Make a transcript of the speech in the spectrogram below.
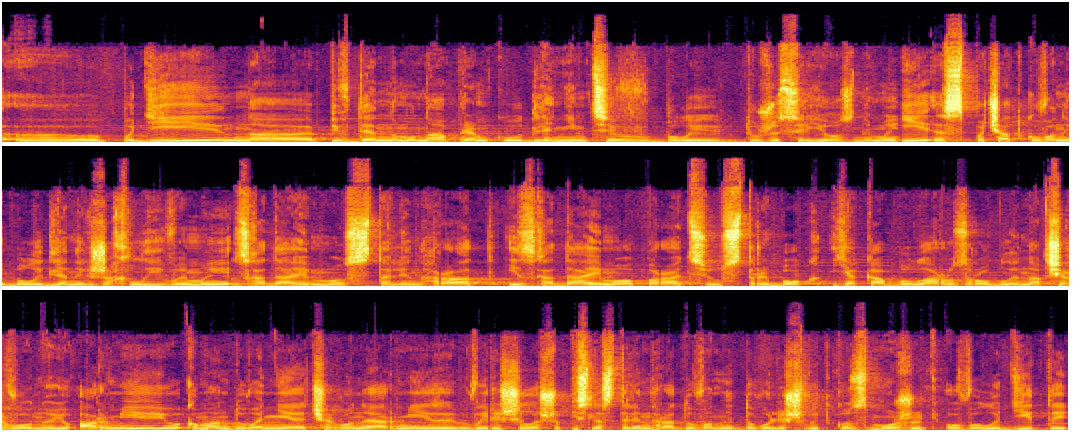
Е, Події на південному напрямку для німців були дуже серйозними, і спочатку вони були для них жахливими. Згадаємо Сталінград і згадаємо операцію Стрибок, яка була розроблена Червоною армією. Командування Червоної армії вирішило, що після Сталінграду вони доволі швидко зможуть оволодіти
